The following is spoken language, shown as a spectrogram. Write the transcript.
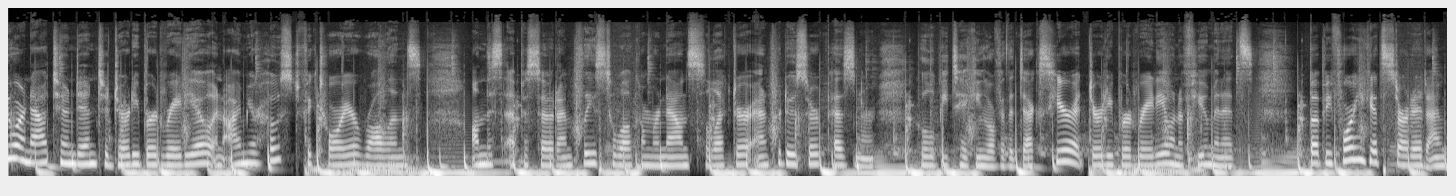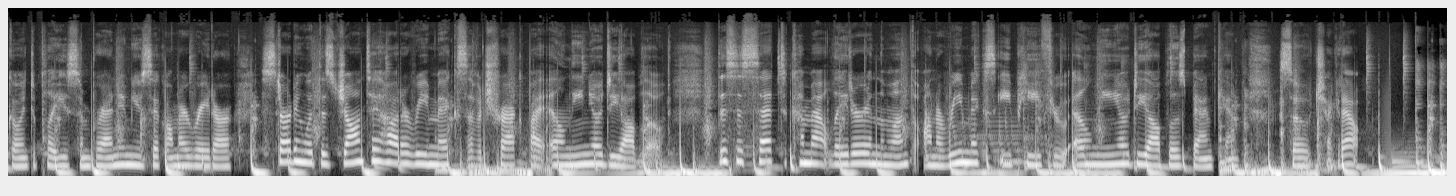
You are now tuned in to Dirty Bird Radio, and I'm your host, Victoria Rollins. On this episode, I'm pleased to welcome renowned selector and producer Pezner, who will be taking over the decks here at Dirty Bird Radio in a few minutes. But before he gets started, I'm going to play you some brand new music on my radar, starting with this John Tejada remix of a track by El Nino Diablo. This is set to come out later in the month on a remix EP through El Nino Diablo's Bandcamp, so check it out.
